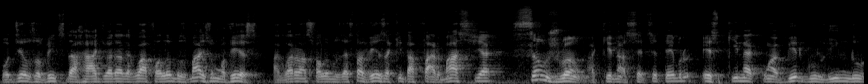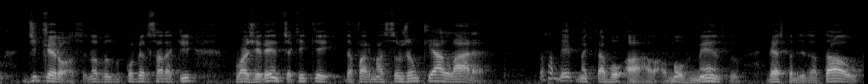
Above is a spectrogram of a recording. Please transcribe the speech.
Bom dia aos ouvintes da Rádio Araraguá. Falamos mais uma vez. Agora nós falamos desta vez aqui da Farmácia São João, aqui na 7 de setembro, esquina com a Virgulino de Queiroz. Nós vamos conversar aqui com a gerente aqui que, da Farmácia São João, que é a Lara. Para saber como é que está o movimento, véspera de Natal,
